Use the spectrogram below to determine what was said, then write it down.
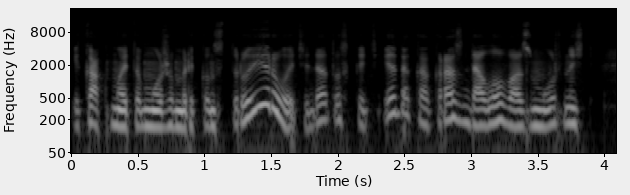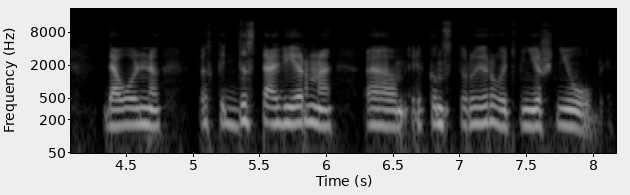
и как мы это можем реконструировать, да, так сказать, это как раз дало возможность довольно, так сказать, достоверно реконструировать внешний облик.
